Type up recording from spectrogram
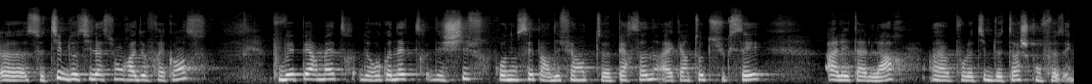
euh, ce type d'oscillation radiofréquence pouvait permettre de reconnaître des chiffres prononcés par différentes personnes avec un taux de succès à l'état de l'art euh, pour le type de tâche qu'on faisait.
